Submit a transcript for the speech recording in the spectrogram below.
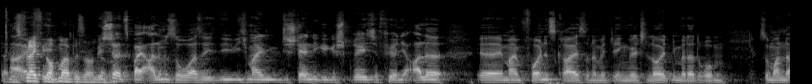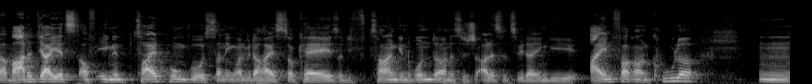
Dann ist ah, vielleicht nochmal besonders. Ist jetzt bei allem so. Also ich meine, die ständigen Gespräche führen ja alle äh, in meinem Freundeskreis oder mit irgendwelchen Leuten immer darum. So, man erwartet ja jetzt auf irgendeinen Zeitpunkt, wo es dann irgendwann wieder heißt, okay, so die Zahlen gehen runter und es ist alles jetzt wieder irgendwie einfacher und cooler. Mm.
